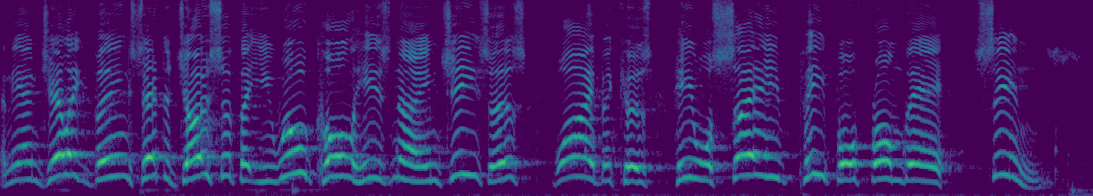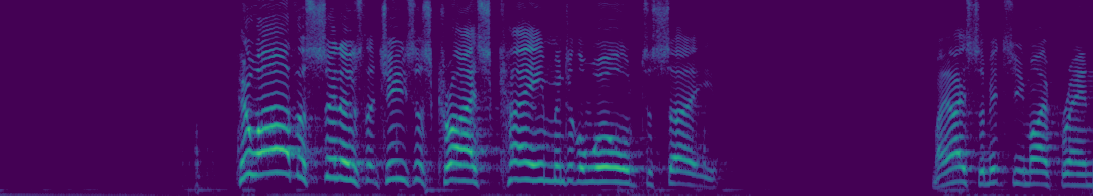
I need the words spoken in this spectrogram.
And the angelic being said to Joseph that you will call his name Jesus. Why? Because he will save people from their sins. Who are the sinners that Jesus Christ came into the world to save? May I submit to you, my friend,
